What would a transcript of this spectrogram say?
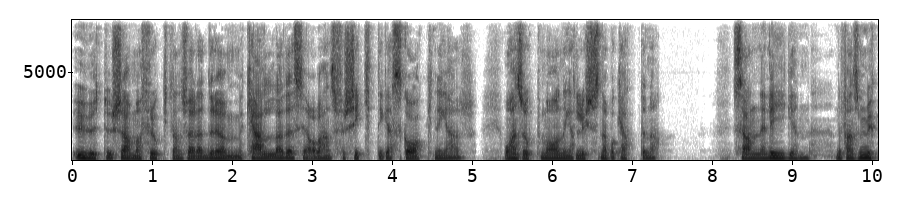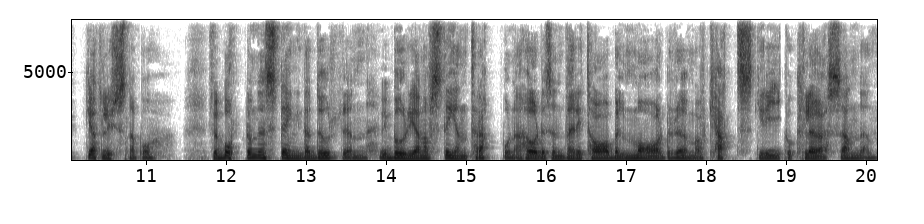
Ut ur samma fruktansvärda dröm kallades jag av hans försiktiga skakningar och hans uppmaning att lyssna på katterna. Sannerligen, det fanns mycket att lyssna på. För bortom den stängda dörren, vid början av stentrapporna, hördes en veritabel mardröm av kattskrik och klösanden.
